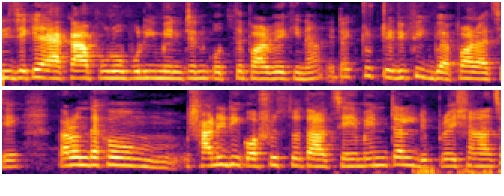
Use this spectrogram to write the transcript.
নিজেকে একা পুরোপুরি মেনটেন করতে পারবে কি না এটা একটু টেরিফিক ব্যাপার আছে। কারণ দেখো শারীরিক অসুস্থতা আছে মেন্টাল ডিপ্রেশন আছে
